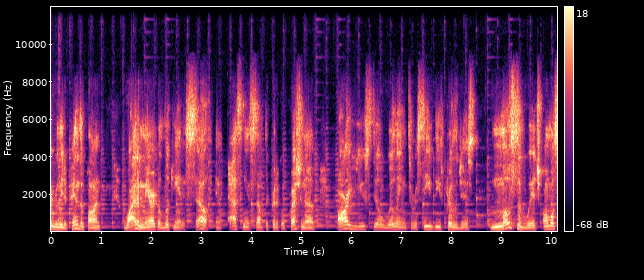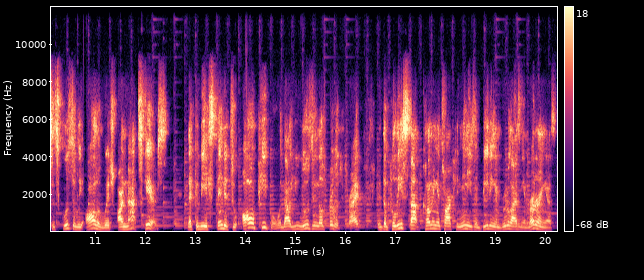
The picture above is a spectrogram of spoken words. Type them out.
It really depends upon white America looking at itself and asking itself the critical question of, are you still willing to receive these privileges, most of which, almost exclusively all of which are not scarce, that could be extended to all people without you losing those privileges, right? If the police stop coming into our communities and beating and brutalizing and murdering us,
